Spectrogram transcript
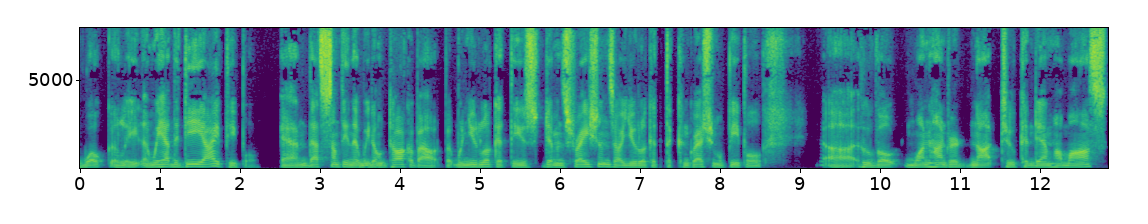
woke elite, and we have the DEI people and that's something that we don't talk about. But when you look at these demonstrations or you look at the congressional people uh, who vote 100 not to condemn Hamas,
